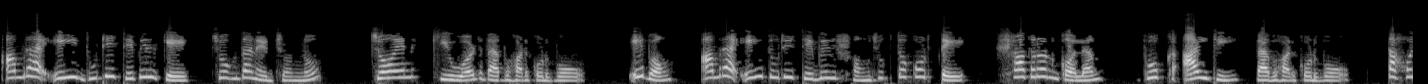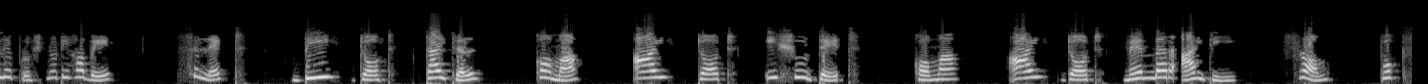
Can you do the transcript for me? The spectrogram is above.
আমরা এই দুটি টেবিলকে যোগদানের জন্য জয়েন কীওয়ার্ড ব্যবহার করব এবং আমরা এই দুটি টেবিল সংযুক্ত করতে সাধারণ কলাম বুক ইদ ব্যবহার করব। তাহলে প্রশ্নটি হবে select b title iইস্যুডেট iমেম্বেরিড from books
